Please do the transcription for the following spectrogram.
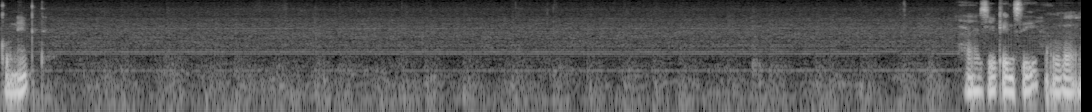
Connect as you can see I've, uh,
